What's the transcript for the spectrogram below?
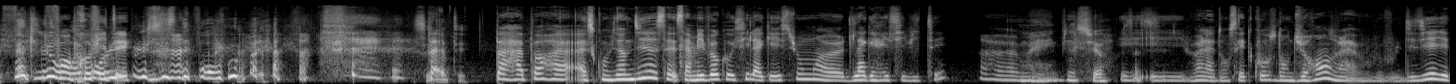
faites-le. Faut en profiter. Pour vous. par, par, rapport à, ce qu'on vient de dire, ça, m'évoque aussi la question euh, de l'agressivité. Euh, oui, bien sûr. Et, voilà, dans cette course d'endurance, voilà, vous, le disiez, il y, a,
